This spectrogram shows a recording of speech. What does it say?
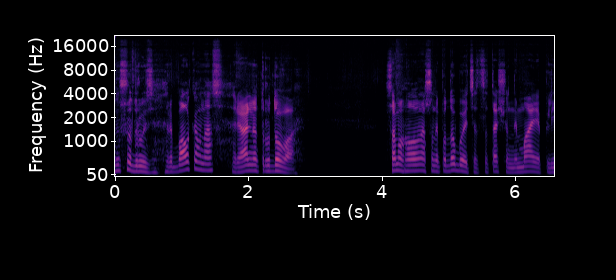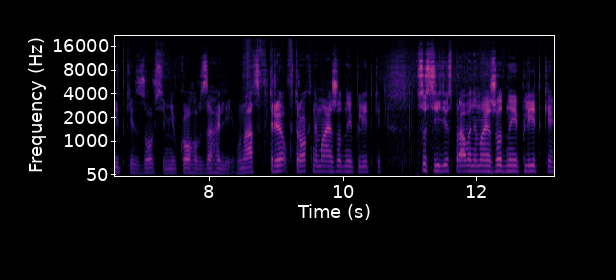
Ну що, друзі, рибалка в нас реально трудова. Саме головне, що не подобається, це те, що немає плітки зовсім ні в кого взагалі. У нас в трьох, немає жодної плітки, в сусідів справа немає жодної плітки.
